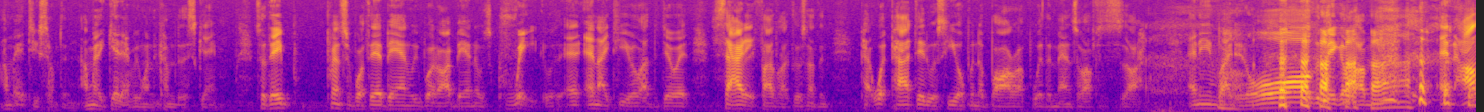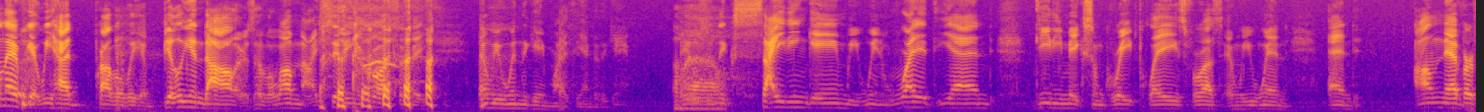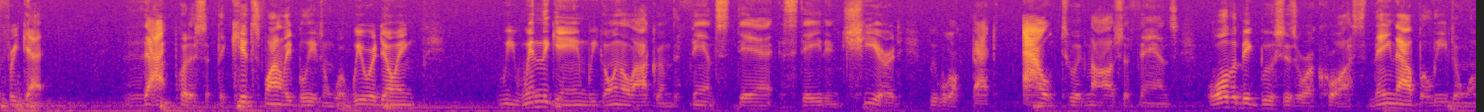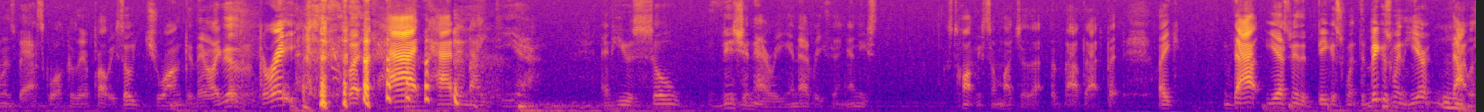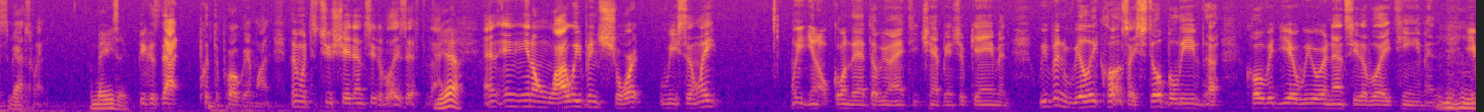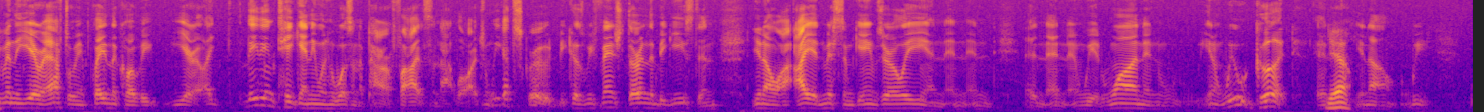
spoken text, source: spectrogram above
I'm going to do something. I'm going to get everyone to come to this game. So they, Princeton brought their band. We brought our band. It was great. It was NIT. You're allowed to do it. Saturday at five o'clock. There was nothing. Pat, what Pat did was he opened a bar up where the men's offices are and he invited oh. all the big alumni. And I'll never forget, we had probably a billion dollars of alumni sitting across from me, and we win the game right at the end of the game. Oh, it was an exciting game. We win right at the end. Dee Dee makes some great plays for us, and we win. And I'll never forget that put us. The kids finally believed in what we were doing. We win the game. We go in the locker room. The fans sta- stayed and cheered. We walked back out to acknowledge the fans. All the big boosters were across. They now believed in women's basketball because they were probably so drunk and they were like, "This is great." but Pat had an idea, and he was so visionary in everything, and he's taught me so much of that about that. But like that, you asked me the biggest win. The biggest win here. That mm-hmm. was the biggest win Amazing. because that put the program on. Then went to two straight NCAA's after that. Yeah. And and you know while we've been short recently, we you know going to that WNIT championship game and we've been really close. I still believe the COVID year we were an NCAA team, and Mhm. even the year after we played in the COVID year, like they didn't take anyone who wasn't a Power Fives and that large, and we got screwed because we finished third in the Big East, and you know I, I had missed some games early, and and, and and and and we had won, and you know we were good. And, Yeah. You know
